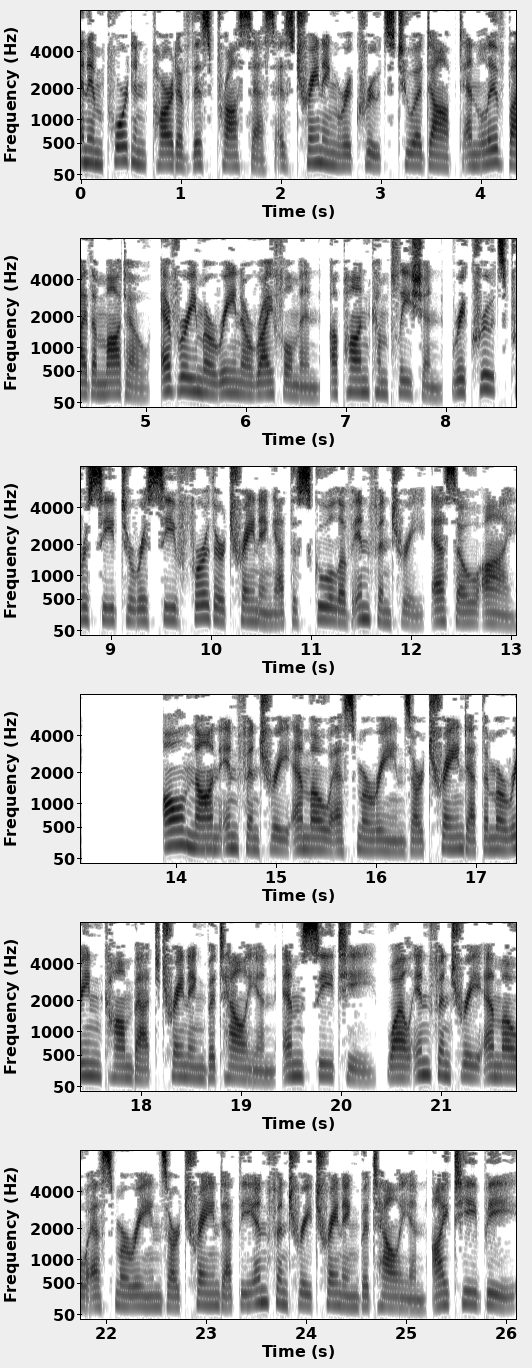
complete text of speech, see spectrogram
An important part of this process is training recruits to adopt and live by the motto, every Marine a rifleman. Upon completion, recruits proceed to receive further training at the School of Infantry SOI. All non-infantry MOS Marines are trained at the Marine Combat Training Battalion MCT, while infantry MOS Marines are trained at the Infantry Training Battalion ITB,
